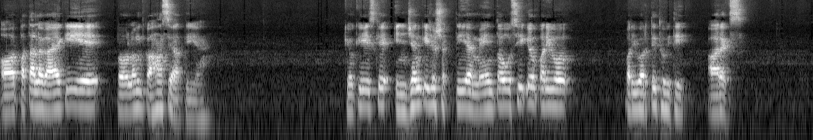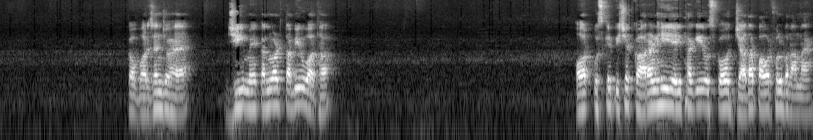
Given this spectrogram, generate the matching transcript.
और पता लगाया कि ये प्रॉब्लम कहाँ से आती है। क्योंकि इसके इंजन की जो शक्ति है मेन तो उसी के ऊपर ही वो परिवर्तित हुई थी आर एक्स का वर्जन जो है जी में कन्वर्ट तभी हुआ था और उसके पीछे कारण ही यही था कि उसको ज़्यादा पावरफुल बनाना है।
